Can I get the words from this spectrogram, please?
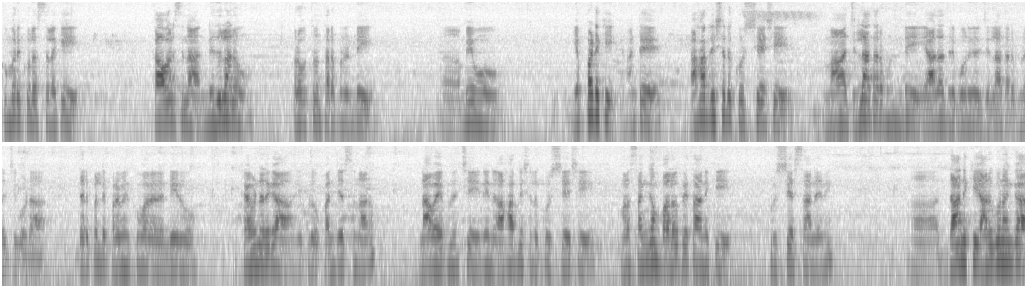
కుమ్మరి కులస్తులకి కావలసిన నిధులను ప్రభుత్వం తరపు నుండి మేము ఎప్పటికీ అంటే అహర్నిశలు కృషి చేసి మా జిల్లా తరపు నుండి యాదాద్రి భువనగిరి జిల్లా తరపు నుంచి కూడా దరిపల్లి ప్రవీణ్ కుమార్ అనే నేను కమిషనర్గా ఇప్పుడు పనిచేస్తున్నాను. నా వైపు నుంచి నేను అహర్నిశలు కృషి చేసి మన సంఘం బలోపేతానికి కృషి చేస్తానని. దానికి అనుగుణంగా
